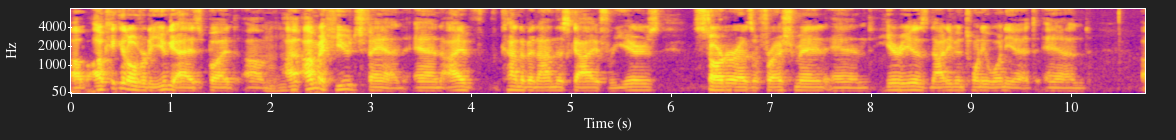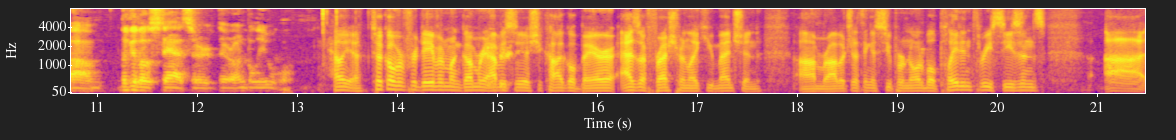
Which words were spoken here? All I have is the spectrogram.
um, I'll kick it over to you guys, but um, mm-hmm. I, I'm a huge fan, and I've kind of been on this guy for years. Starter as a freshman, and here he is, not even 21 yet, and um, look at those stats; they're they're unbelievable. Hell yeah. Took over for David Montgomery, obviously a Chicago Bear as a freshman, like you mentioned, um, Rob, which I think is super notable. Played in three seasons. Uh,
